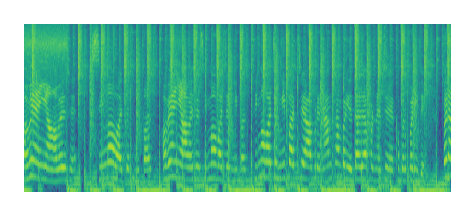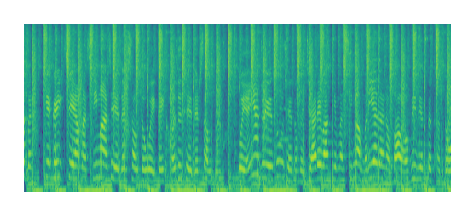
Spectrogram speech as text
હવે અહીંયા આવે છે. સીમાવાચક નિપાત હવે અહીંયા આવે છે સીમાવાચક નિપાત સીમાવાચક નિપાત છે, આપણે નામ સાંભળીએ ત્યારે આપણને છે ખબર પડી જાય. બરાબર? કે કંઈક છે આમાં સીમા છે એ દર્શાવતો હોય, કંઈક હદ છે દર્શાવતું હોય. અહીંયા જોઈએ શું છે તો કે જ્યારે વાક્યમાં સીમા મર્યાદાનો ભાવ અભિવ્યક્ત થતો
